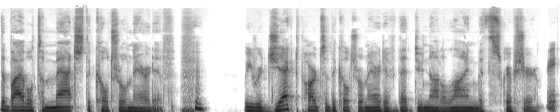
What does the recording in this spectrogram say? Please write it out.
the bible to match the cultural narrative we reject parts of the cultural narrative that do not align with scripture Right.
